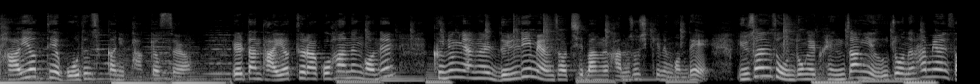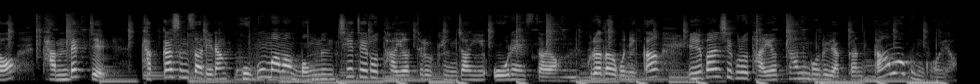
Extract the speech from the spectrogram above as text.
다이어트의 모든 습관이 바뀌었어요. 일단 다이어트라고 하는 거는 근육량을 늘리면서 지방을 감소시키는 건데 유산소 운동에 굉장히 의존을 하면서 단백질, 닭가슴살이랑 고구마만 먹는 체제로 다이어트를 굉장히 오래 했어요. 그러다 보니까 일반식으로 다이어트 하는 거를 약간 까먹은 거예요.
